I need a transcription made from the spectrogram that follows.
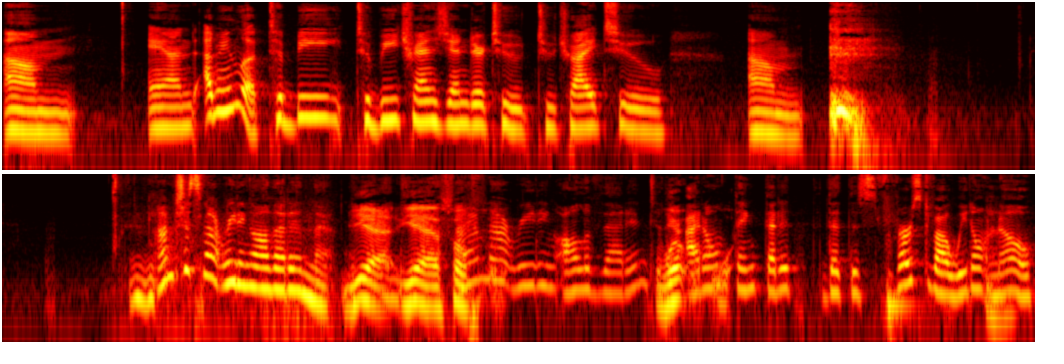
Um, and I mean, look to be to be transgender to to try to um, I'm just not reading all that in there. Yeah, yeah. So I am not reading all of that into What- there. I don't think that it that this. First of all, we don't know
